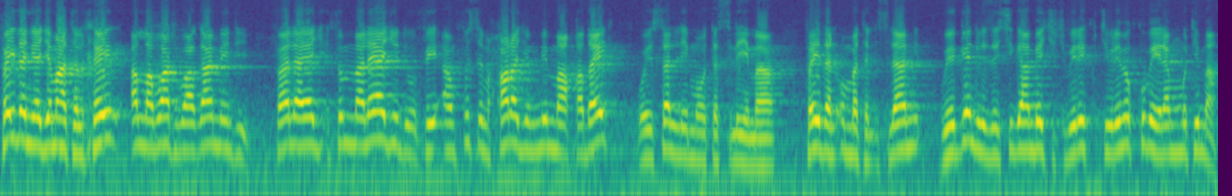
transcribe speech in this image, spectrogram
faidhan ya jamaat alkhair allah bwati bwagambye nti thumma la yajidu fi anfusihim harajun mima qadait wayusallimu taslima faidhan ummat alislami wegendereza ekigambo ekyo kibireme kukubeera mu mutima.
